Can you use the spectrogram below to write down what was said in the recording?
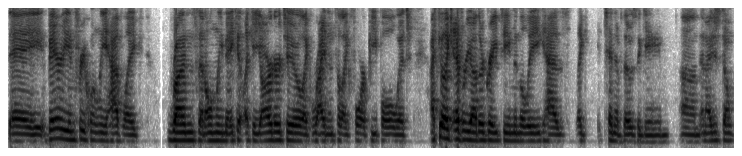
they very infrequently have like runs that only make it like a yard or two, like right into like four people, which I feel like every other great team in the league has like 10 of those a game. Um, and I just don't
